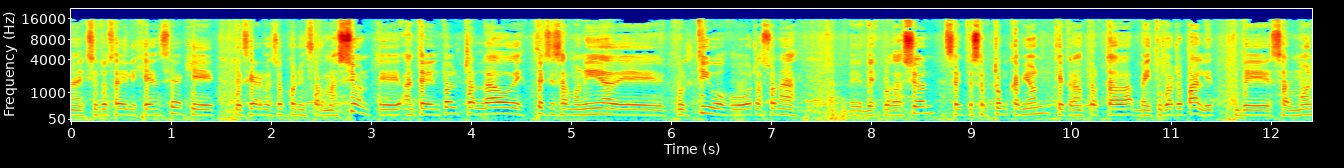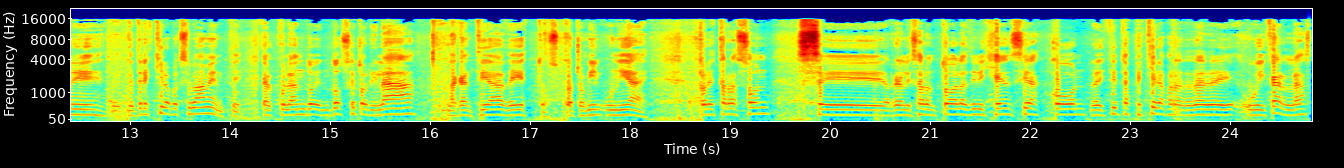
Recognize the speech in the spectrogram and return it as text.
Una exitosa diligencia que decía relación con información eh, ante eventual traslado de especies salmonía de cultivos u otras zonas de, de, explotación. Se interceptó un camión que transportaba 24 pallets de salmones de, de 3 kilos aproximadamente, calculando en 12 toneladas la cantidad de estos, 4.000 unidades. Por esta razón se realizaron todas las diligencias con las distintas pesqueras para tratar de ubicarlas.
